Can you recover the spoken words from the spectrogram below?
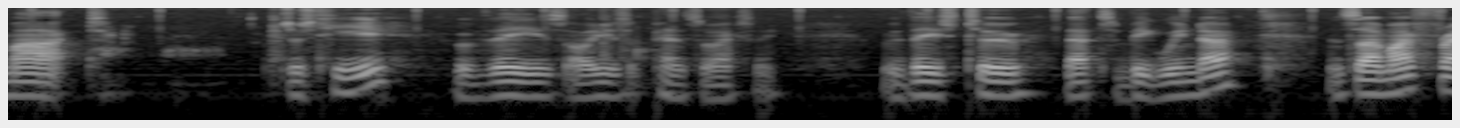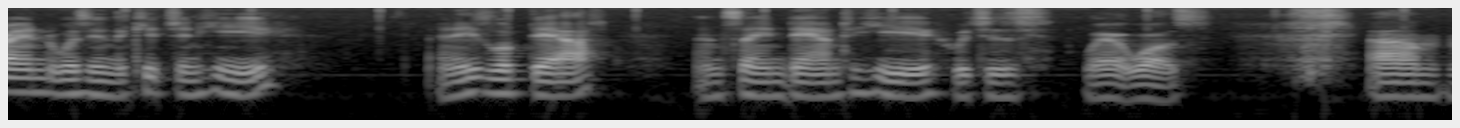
marked just here with these. I'll use a pencil actually with these two, that's a big window. And so my friend was in the kitchen here, and he's looked out and seen down to here, which is where it was. Um,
